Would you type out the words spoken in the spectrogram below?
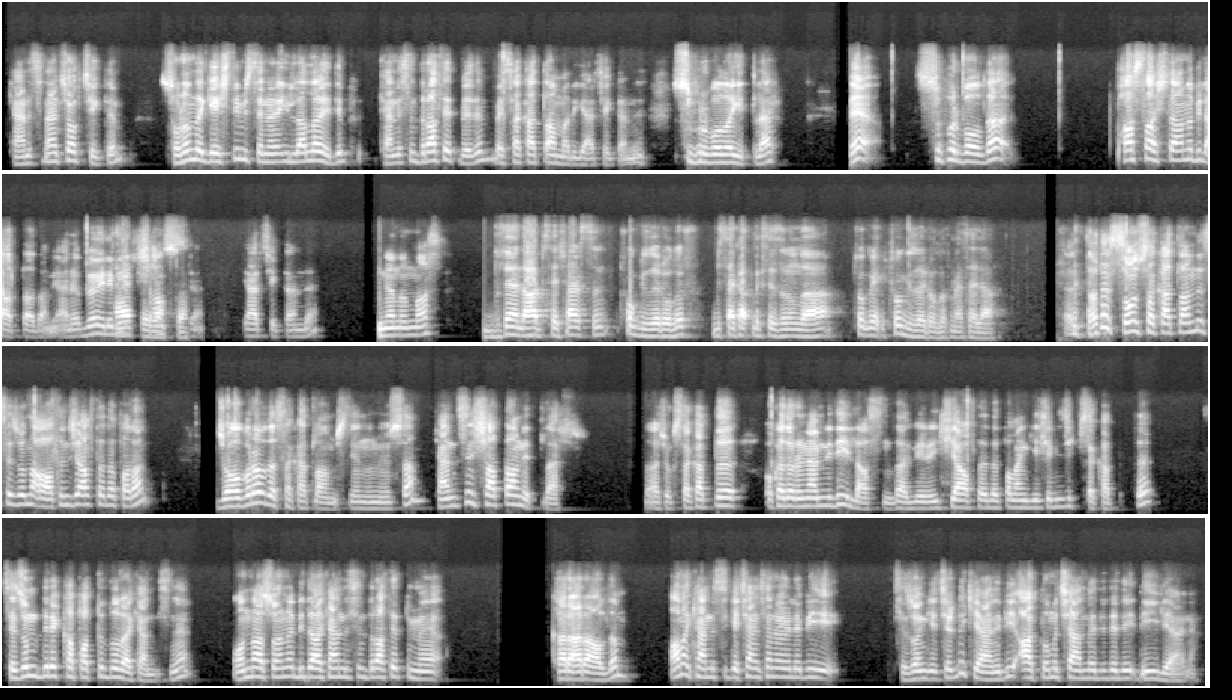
Kendisinden çok çektim. Sonunda geçtiğimiz sene illallah edip kendisini draft etmedim ve sakatlanmadı gerçekten. Super Bowl'a gittiler. Ve Super Bowl'da pas taşlarını bile attı adam yani. Böyle bir Her şans yaptı. yani. gerçekten de. İnanılmaz. Bu sene daha bir seçersin. Çok güzel olur. Bir sakatlık sezonu daha. Çok çok güzel olur mesela. Evet, zaten son sakatlandığı sezonu 6. haftada falan Joe Burrow da sakatlanmıştı yanılmıyorsam. Kendisini shutdown ettiler. Daha çok sakatlığı o kadar önemli değildi aslında. Bir iki haftada falan geçebilecek bir sakatlıktı. Sezonu direkt kapattırdılar kendisine. Ondan sonra bir daha kendisini draft etmemeye kararı aldım. Ama kendisi geçen sene öyle bir sezon geçirdi ki yani bir aklımı çelmedi de, de- değil yani.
